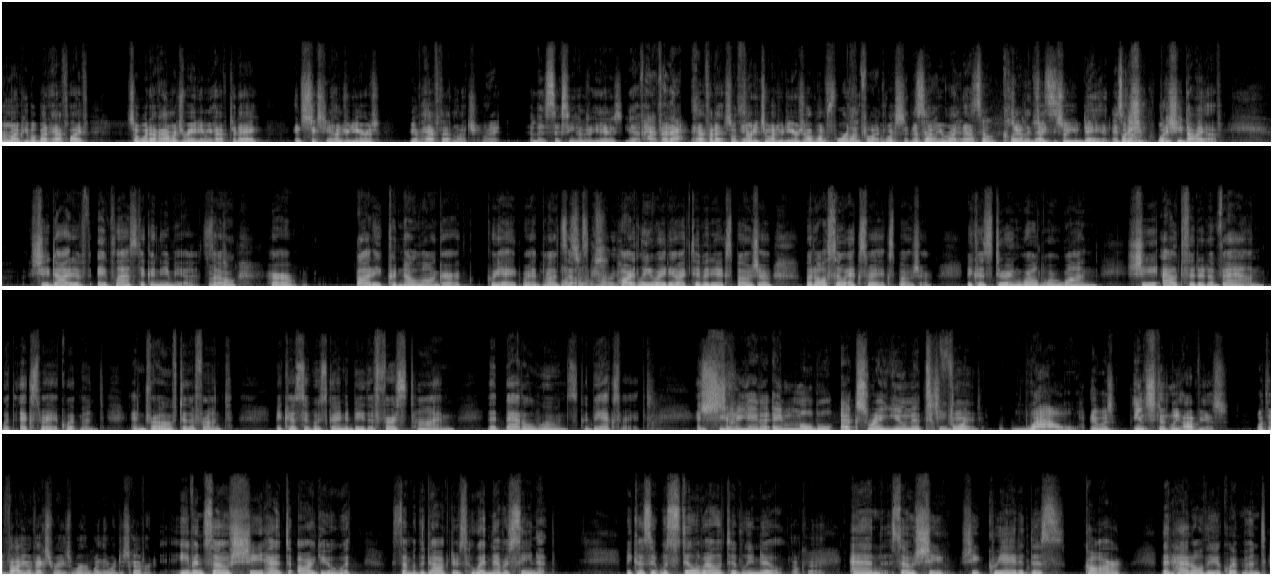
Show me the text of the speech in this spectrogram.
to remind people about half life. So whatever how much radium you have today, in 1600 years, you have half that much. Right. And then 1600 years, you have half of that. Half of that. So 3200 years, you'll have one fourth, One fourth. of what's sitting in So, front of you right yeah, now. so clearly so, that's- so you dead. What did gonna- she What did she die of? She died of aplastic anemia, so her body could no longer create red blood, blood cells. cells. Right. Partly radioactivity exposure, but also X-ray exposure, because during World War One, she outfitted a van with X-ray equipment and drove to the front, because it was going to be the first time that battle wounds could be X-rayed. And She, created a mobile X-ray unit She for. did. Wow. It was instantly obvious what the value of X-rays were when they were discovered. even so, she had to argue with some of the doctors who had never seen it because it was still relatively new. Okay. And so she she created this car that had all the equipment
